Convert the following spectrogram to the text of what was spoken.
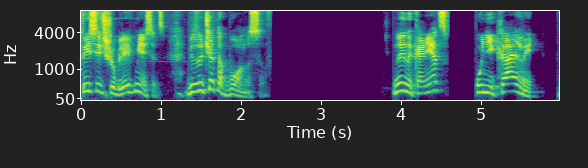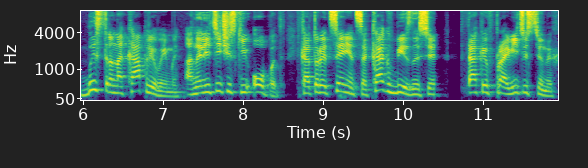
тысяч рублей в месяц, без учета бонусов. Ну и, наконец, уникальный, быстро накапливаемый аналитический опыт, который ценится как в бизнесе, так и в правительственных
